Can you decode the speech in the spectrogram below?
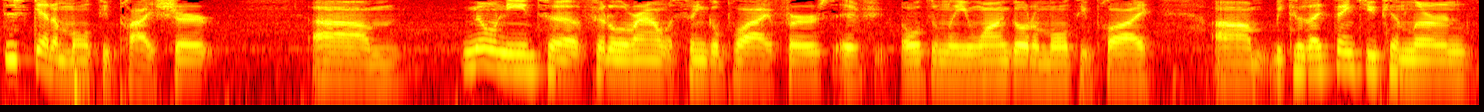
just get a multiply shirt. Um, no need to fiddle around with single ply first if ultimately you want to go to multiply um, because I think you can learn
